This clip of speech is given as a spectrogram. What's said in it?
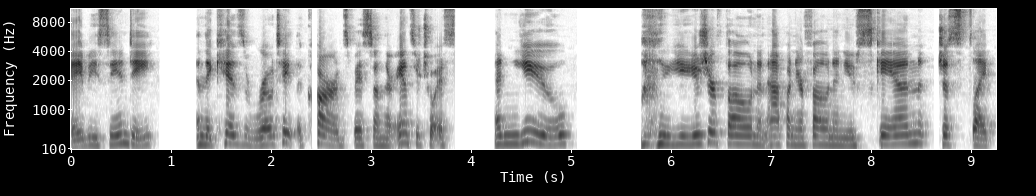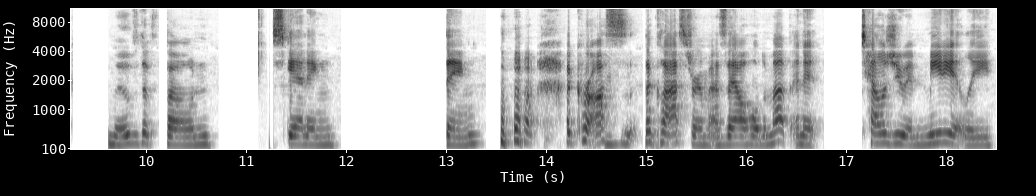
A, B, C, and D. And the kids rotate the cards based on their answer choice. And you you use your phone, an app on your phone, and you scan just like move the phone scanning thing across mm-hmm. the classroom as they all hold them up and it tells you immediately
